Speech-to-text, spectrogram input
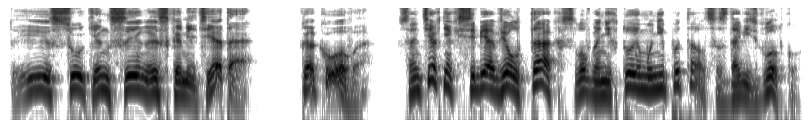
«Ты сукин сын из комитета?» «Какого?» Сантехник себя вел так, словно никто ему не пытался сдавить глотку.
